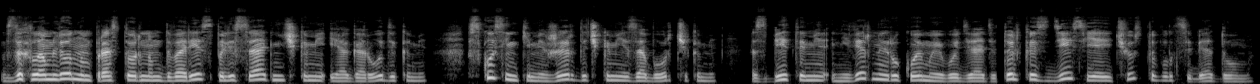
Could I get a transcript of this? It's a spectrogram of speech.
в захламленном просторном дворе с полисадничками и огородиками, с косенькими жердочками и заборчиками, сбитыми неверной рукой моего дяди. Только здесь я и чувствовал себя дома.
